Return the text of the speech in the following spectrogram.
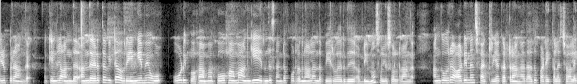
எழுப்புறாங்க. ஓகேங்களா அந்த அந்த இடத்த விட்டு அவர் எங்கேயுமே ஓ ஓடி போகாமல் போகாமல் அங்கேயே இருந்து சண்டை போடுறதுனால அந்த பேர் வருது அப்படின்னும் சொல்லி சொல்கிறாங்க அங்கே ஒரு ஆர்டினன்ஸ் ஃபேக்ட்ரியாக கட்டுறாங்க. அதாவது படைக்கலச்சாலை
